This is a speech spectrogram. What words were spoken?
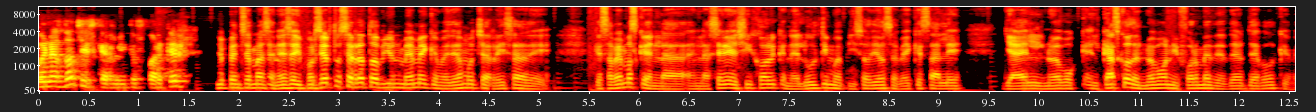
buenas noches, Carlitos Parker. Yo pensé más en eso. Y por cierto, hace rato vi un meme que me dio mucha risa de que sabemos que en la, en la serie She-Hulk, en el último episodio, se ve que sale ya el nuevo, el casco del nuevo uniforme de Daredevil, que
